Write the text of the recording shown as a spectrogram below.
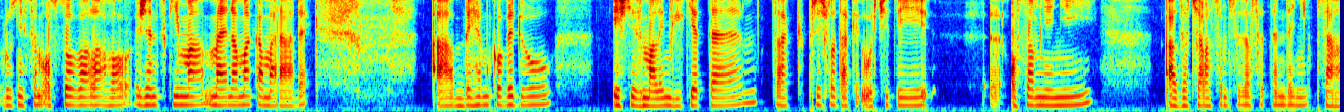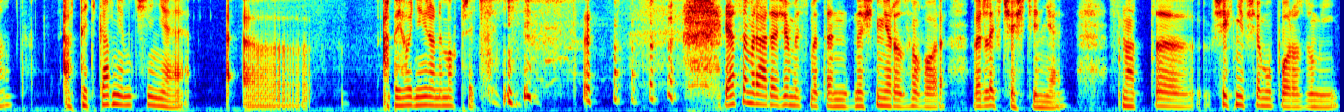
různě jsem oslovovala ho ženskýma jménama kamarádek. A během covidu ještě s malým dítětem, tak přišlo taky určitý eh, osamění a začala jsem si zase ten deník psát. A teďka v Němčině, uh, aby ho nikdo nemohl přečíst. Já jsem ráda, že my jsme ten dnešní rozhovor vedli v češtině. Snad eh, všichni všemu porozumí.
